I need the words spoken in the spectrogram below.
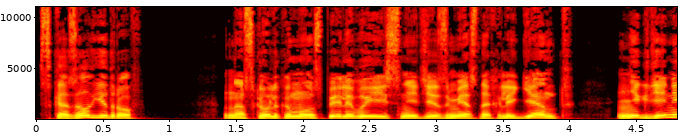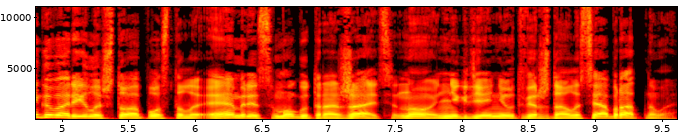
сказал Ядров. Насколько мы успели выяснить из местных легенд, нигде не говорилось, что апостолы Эмрис могут рожать, но нигде не утверждалось и обратного.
